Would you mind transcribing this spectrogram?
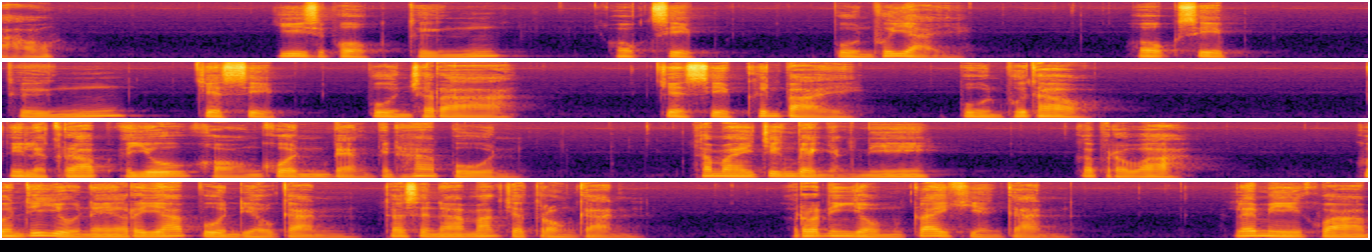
าว 26ถึง60 ปูนผู้ใหญ่ 60ถึง70 ปูนชรา 70 ขึ้นไป ปูนผู้เฒ่า นี่แหละครับ อายุของคนแบ่งเป็น 5 ปูนทำไมจึงแบ่งอย่างนี้ ก็เพราะว่า คนที่อยู่ในระยะปูนเดียวกัน ทัศนะมักจะตรงกัน รสนิยมใกล้เคียงกัน และมีความ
